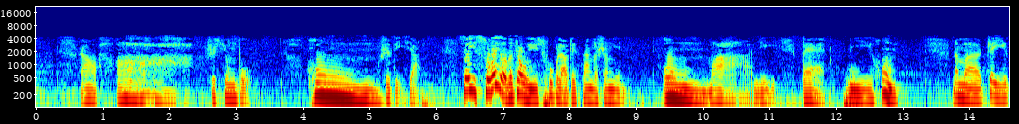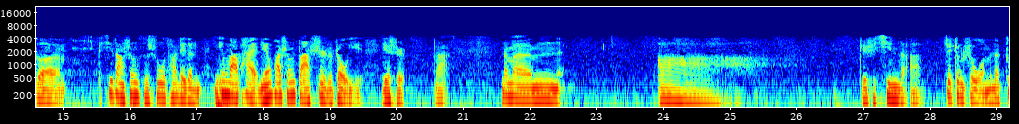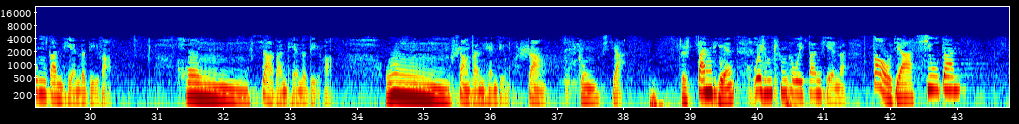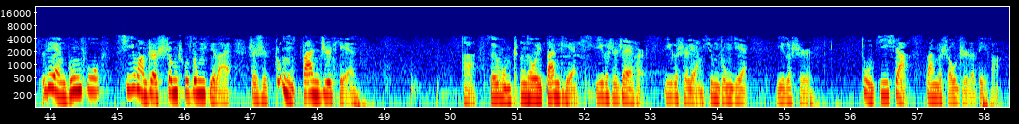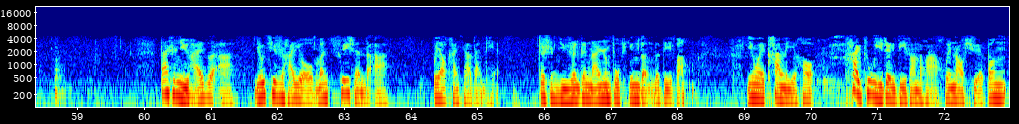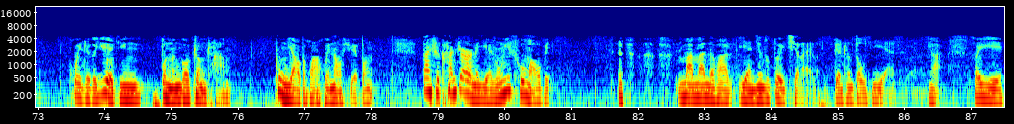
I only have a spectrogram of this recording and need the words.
然后啊，是胸部，轰是底下，所以所有的咒语出不了这三个声音，嗡嘛呢呗咪吽。那么这一个西藏生死书，它这个英玛派莲花生大士的咒语也是啊。那么啊，这是新的啊，这正是我们的中丹田的地方，轰下丹田的地方，嗡上丹田顶上中下，这是丹田。为什么称它为丹田呢？道家修丹练功夫，希望这生出东西来，这是重丹之田。啊，所以我们称它为丹田，一个是这会儿，一个是两胸中间，一个是肚脐下三个手指的地方。但是女孩子啊，尤其是还有 menstruation 的啊，不要看下丹田，这是女人跟男人不平等的地方。因为看了以后太注意这个地方的话，会闹血崩，会这个月经不能够正常，重要的话会闹血崩。但是看这儿呢，也容易出毛病。慢慢的话，眼睛都对起来了，变成斗鸡眼啊。所以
